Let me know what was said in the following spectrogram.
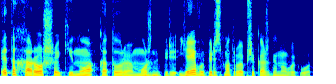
это хорошее кино, которое можно... пере- Я его пересматриваю вообще каждый Новый год,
